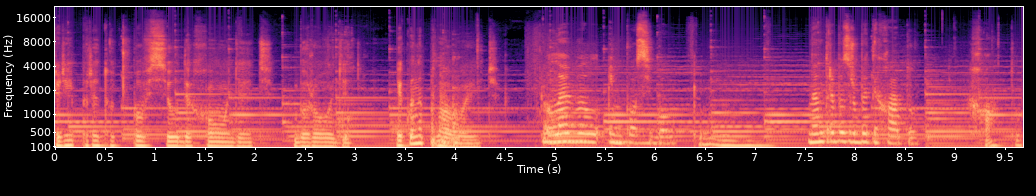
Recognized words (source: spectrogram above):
Кріпери тут повсюди ходять, бродять. Як вони плавають? Level impossible. Нам треба зробити хату. Хату.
